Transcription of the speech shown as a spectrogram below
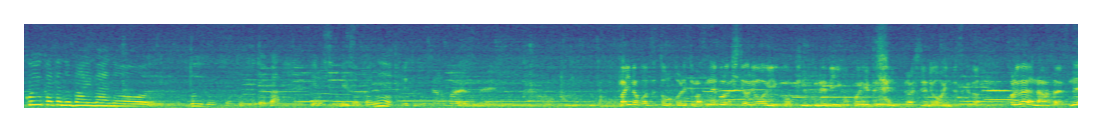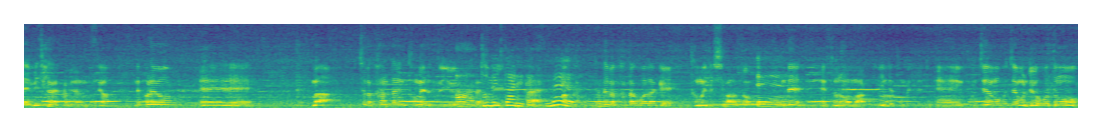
こういう方の場合はあのどういうふうに例えばよろしいんでしょうかね。えっと、まあ、今こうずっと折れてますね、これ非常に多いピンクレディー、こういうデザインが非常に多いんですけど、これが長さですね、短い髪なんですよ。で、これを、えー、まあ、ちょっと簡単に留めるというあ形で、留めたりですね。はい。まあ例えば片方だけ留めてしまうと、ええ。で、えそのままピンで留めて、えーこちらもこちらも両方とも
